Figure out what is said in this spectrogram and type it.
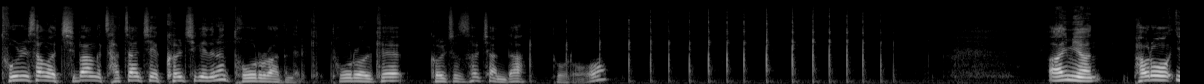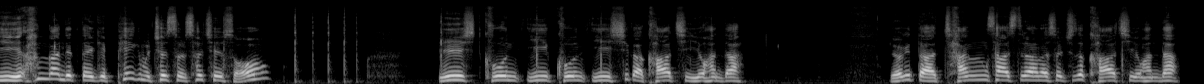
둘 이상의 지방 자치단체에 걸치게 되는 도로라든가 이렇게 도로 이렇게 걸쳐서 설치한다. 도로. 아니면 바로 이 한간됐다 이렇게 폐기물 철소를 설치해서 이 군, 이 군, 이 시가 같이 이용한다. 여기다 장사실 하나 설치해서 같이 이용한다.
